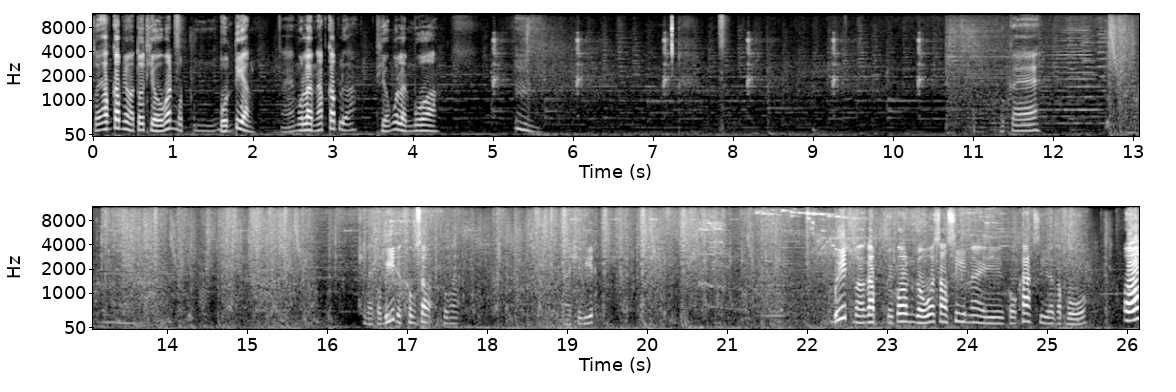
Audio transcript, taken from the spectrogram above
Tôi áp cấp nhưng mà tôi thiếu mất một bốn tiền. Đấy, một lần áp cấp nữa. Thiếu một lần mua trên này có bit được không sợ? Không ạ. Này, chưa biết Biết mà gặp cái con gấu assassin này thì có khác gì là gặp bố? Ơ!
